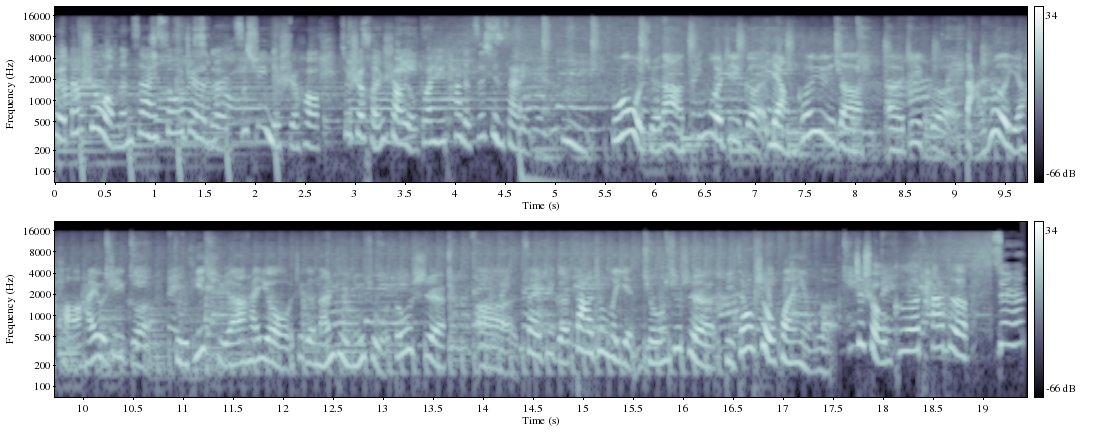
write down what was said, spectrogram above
对，当时我们在搜这个资讯的时候，就是很少有关于他的资讯在里面。嗯，不过我觉得啊，通过这个两个月的呃这个打热也好，还有这个主题曲啊，还有这个男主女主都是呃在这个大众的眼中就是比较受欢迎了。这首歌它的虽然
